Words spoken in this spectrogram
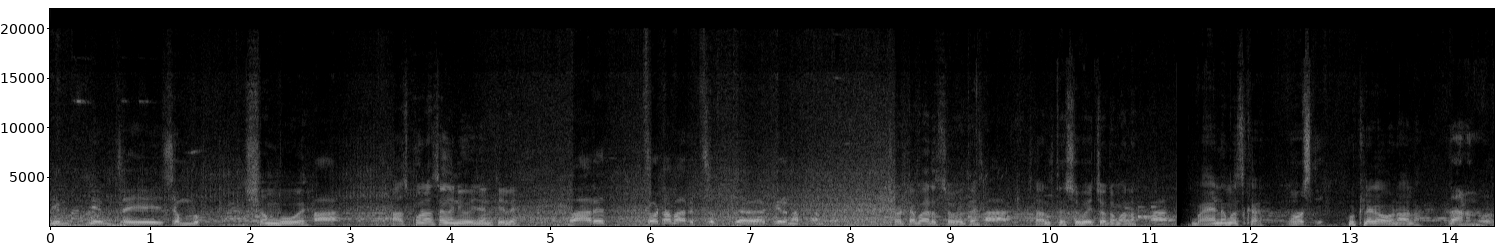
लिंब लिंबचं हे शंभू. शंभू होय. हा. आज कोणासंग नियोजन केलंय? भारत छोटा भारत किरण छोट्या भारत सोबत आहे? हा. चालतंय शुभेच्छा तुम्हाला. हा. भाया नमस्कार. नमस्ते. कुठल्या गावानं आला? गाणंदवरून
